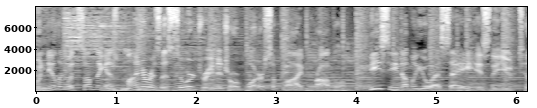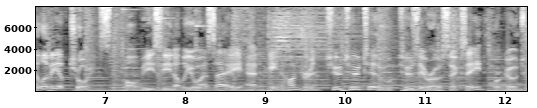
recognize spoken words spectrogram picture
when dealing with something as minor as a sewer drainage or water supply problem. BCWSA is the utility of choice. Call BCWSA at 800 222 2068 or go to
